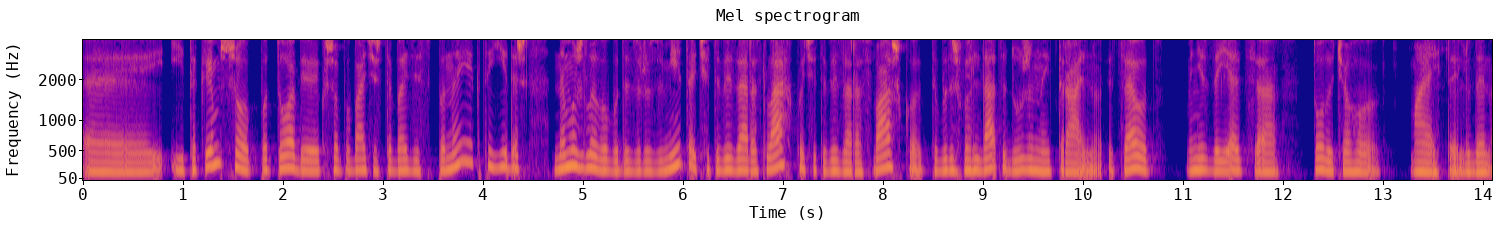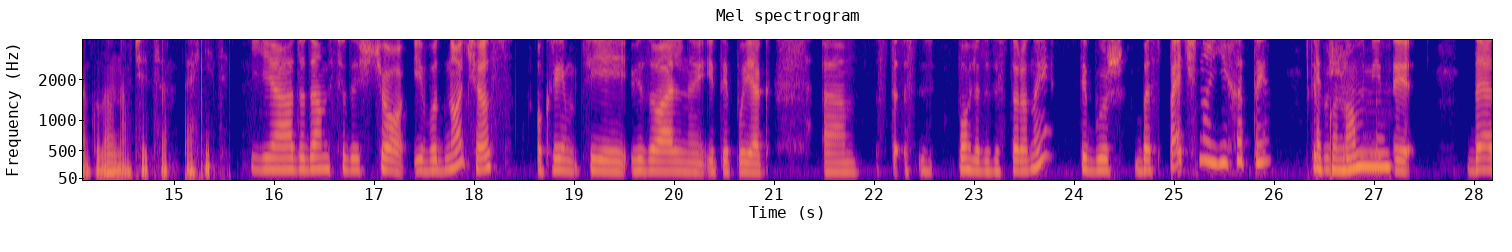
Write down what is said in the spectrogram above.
е- і таким, що по тобі, якщо побачиш тебе зі спини, як ти їдеш, неможливо буде зрозуміти, чи тобі зараз легко, чи тобі зараз важко. Ти будеш виглядати дуже нейтрально. І це, от мені здається, то, до чого має йти людина, коли вона вчиться техніці. Я додам сюди, що і водночас, окрім цієї візуальної, і типу, як е, ст- погляду зі сторони, ти будеш безпечно їхати, ти Економно. будеш розуміти, де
